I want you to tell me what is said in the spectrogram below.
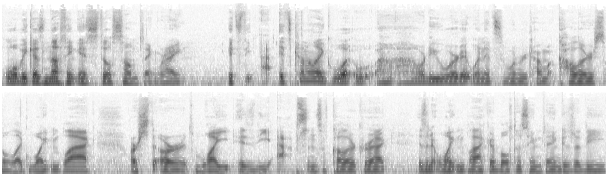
Well, because nothing is still something, right? It's the it's kind of like what how do you word it when it's when we're talking about colors? So like white and black, or st- or it's white is the absence of color, correct? Isn't it white and black are both the same thing? Because they're the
